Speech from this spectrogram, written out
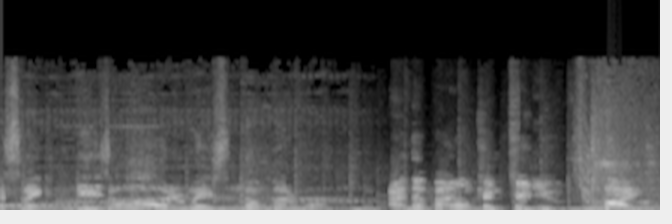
Wrestling is always number one. And the battle continues. Fight!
